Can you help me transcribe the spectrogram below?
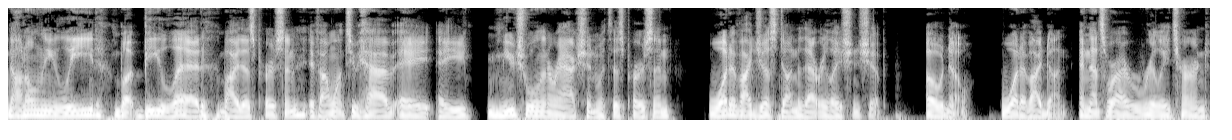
not only lead but be led by this person, if I want to have a a mutual interaction with this person, what have I just done to that relationship? Oh no, what have I done? And that's where I really turned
